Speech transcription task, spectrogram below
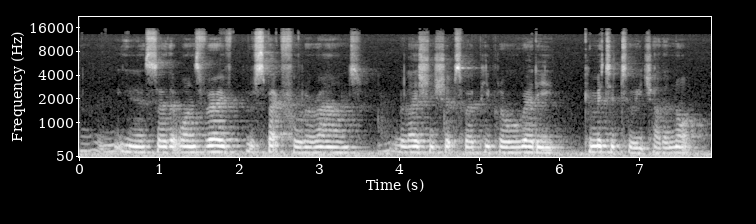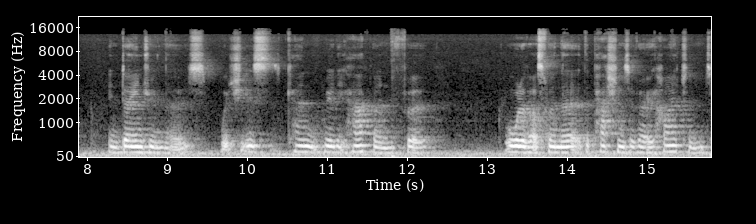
You know, so that one's very respectful around relationships where people are already committed to each other, not endangering those, which is can really happen for all of us when the, the passions are very heightened.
